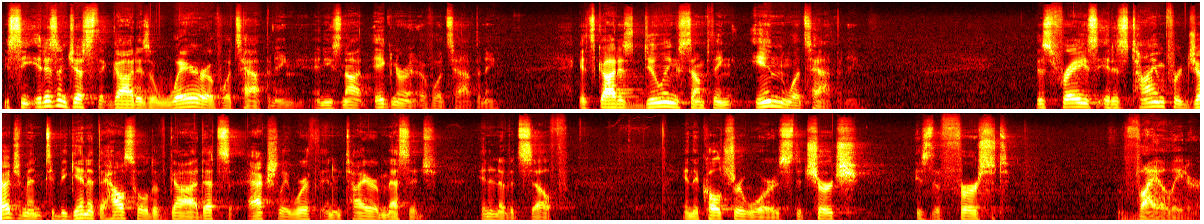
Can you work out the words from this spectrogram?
You see, it isn't just that God is aware of what's happening and he's not ignorant of what's happening. It's God is doing something in what's happening. This phrase, it is time for judgment to begin at the household of God, that's actually worth an entire message in and of itself. In the culture wars, the church is the first violator.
